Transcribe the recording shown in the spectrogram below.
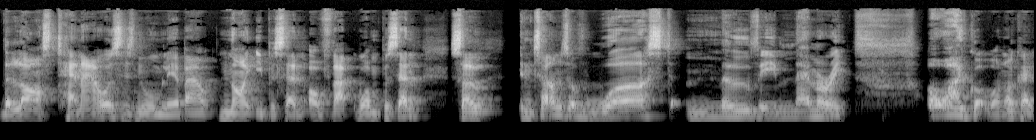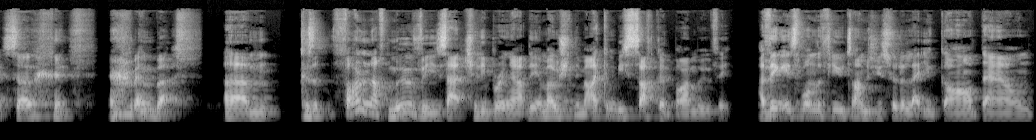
the last 10 hours is normally about 90% of that 1%. So, in terms of worst movie memory, oh, I've got one. Okay, so I remember um, because fun enough, movies actually bring out the emotion in me. I can be suckered by a movie. I think it's one of the few times you sort of let your guard down.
